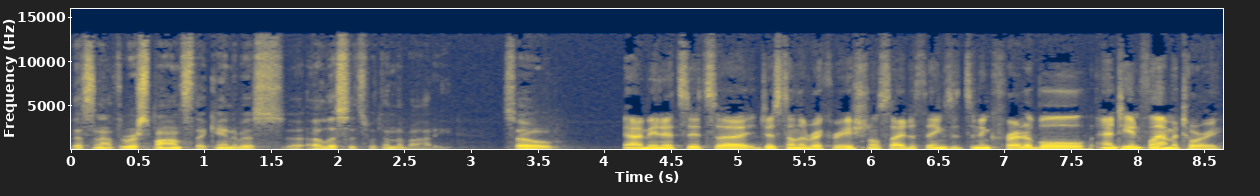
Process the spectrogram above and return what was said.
that's not the response that cannabis uh, elicits within the body. So Yeah, I mean it's it's uh, just on the recreational side of things. It's an incredible anti-inflammatory.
